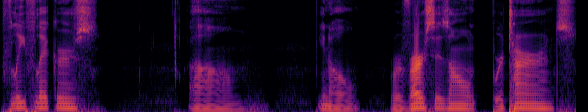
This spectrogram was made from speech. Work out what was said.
Flea flickers, um, you know, reverses on returns,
